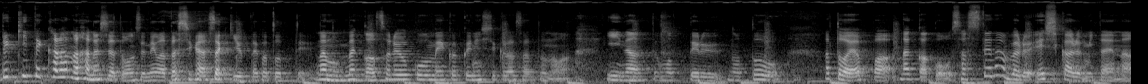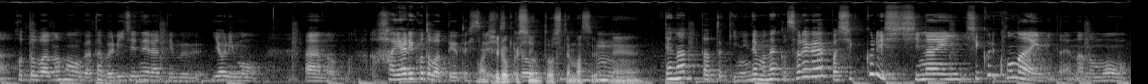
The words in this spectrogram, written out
できてからの話だと思うんですよね。私がさっき言ったことって。なのなんかそれをこう明確にしてくださったのはいいなって思ってるのと。あとはやっぱなんかこうサステナブルエシカルみたいな言葉の方が多分リジェネラティブよりもあの流行り言葉っていうと失礼ですけど、広く浸透してますよね、うん、ってなった時にでもなんかそれがやっぱしっくりしないしっくりこないみたいなのも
